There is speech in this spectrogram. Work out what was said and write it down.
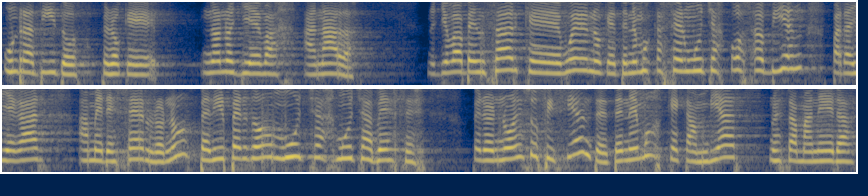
un ratito, pero que no nos lleva a nada. Nos lleva a pensar que, bueno, que tenemos que hacer muchas cosas bien para llegar a merecerlo, ¿no? Pedir perdón muchas, muchas veces, pero no es suficiente. Tenemos que cambiar nuestra manera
